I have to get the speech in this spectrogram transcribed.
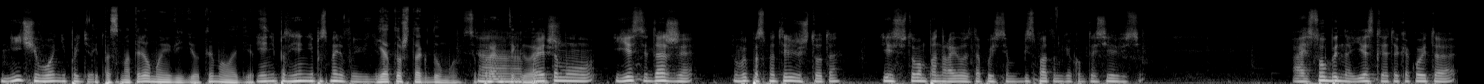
ничего не пойдет. Ты посмотрел мое видео, ты молодец. Я не, я не посмотрел твои видео. Я тоже так думаю. Все правильно ты А, говоришь. Поэтому, если даже вы посмотрели что-то, если что вам понравилось, допустим, в бесплатном каком-то сервисе, а особенно если это какой-то,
